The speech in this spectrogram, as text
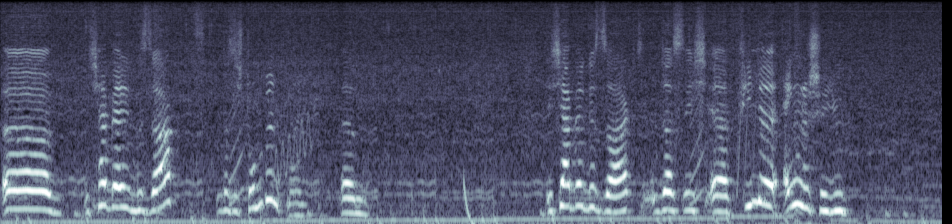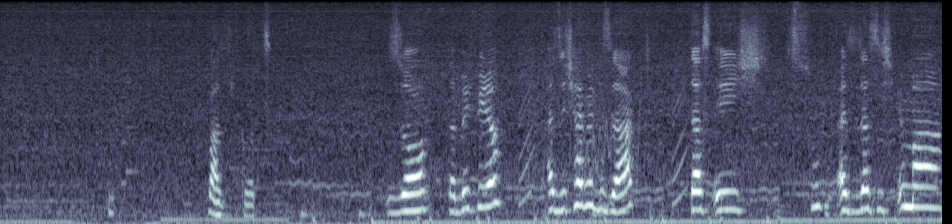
Äh, ich habe ja gesagt, dass ich dumm bin. Nein. Ähm, ich habe ja gesagt, dass ich äh, viele englische YouTuber. Warte kurz. So, da bin ich wieder. Also ich habe gesagt, dass ich zu, also dass ich immer,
